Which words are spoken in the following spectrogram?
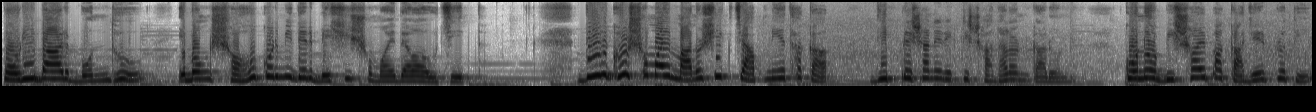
পরিবার, বন্ধু এবং সহকর্মীদের বেশি সময় দেওয়া উচিত। দীর্ঘ সময় মানসিক চাপ নিয়ে থাকা ডিপ্রেশনের একটি সাধারণ কারণ। কোনো বিষয় বা কাজের প্রতি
